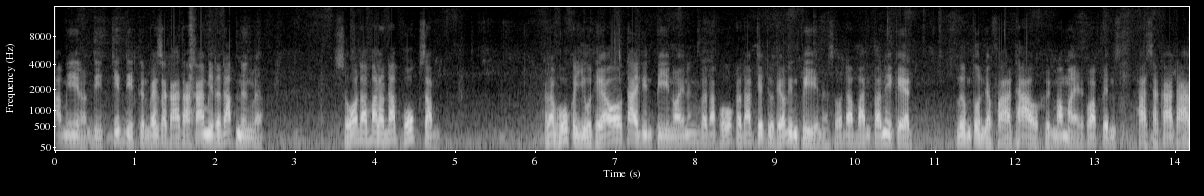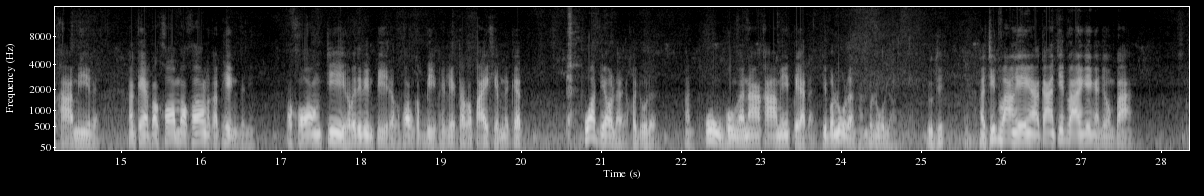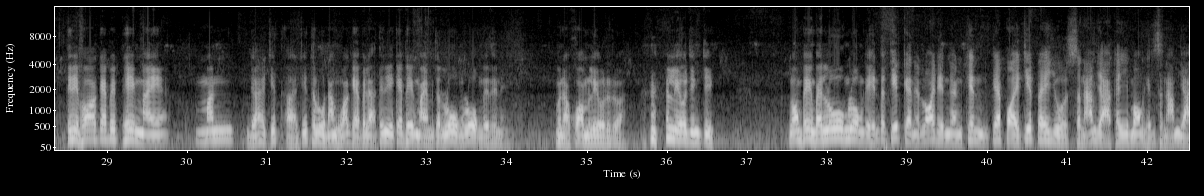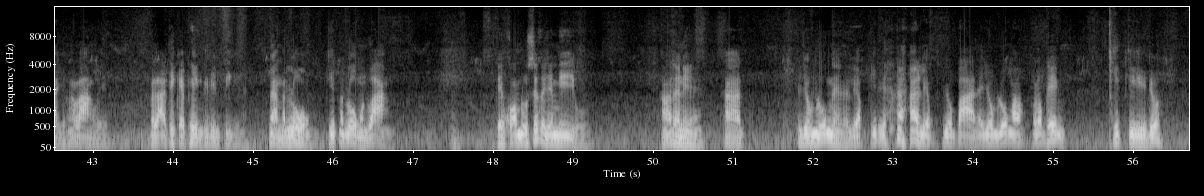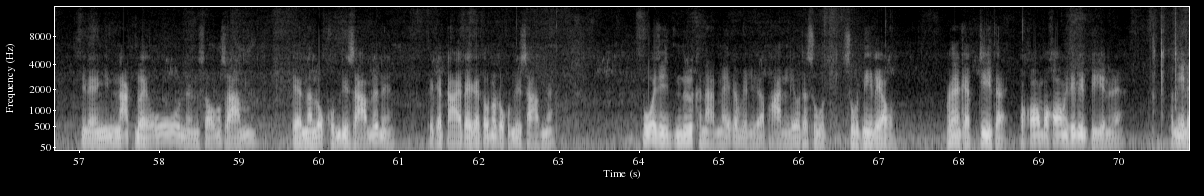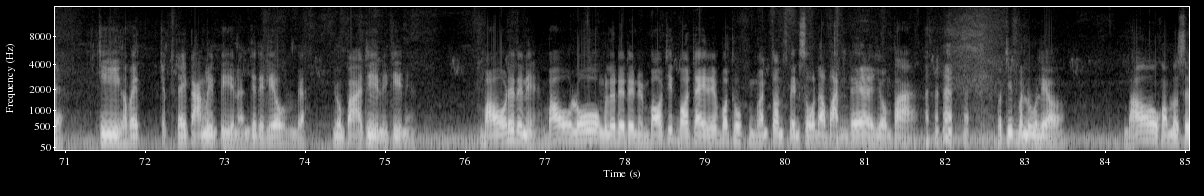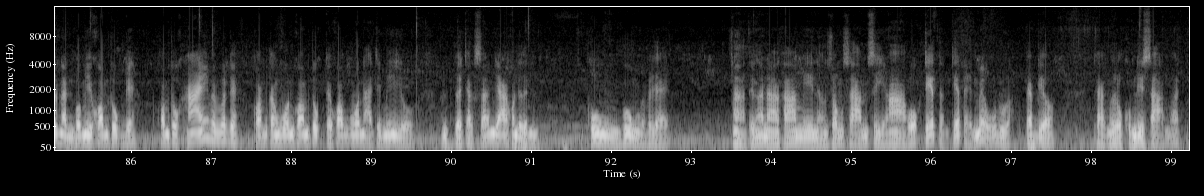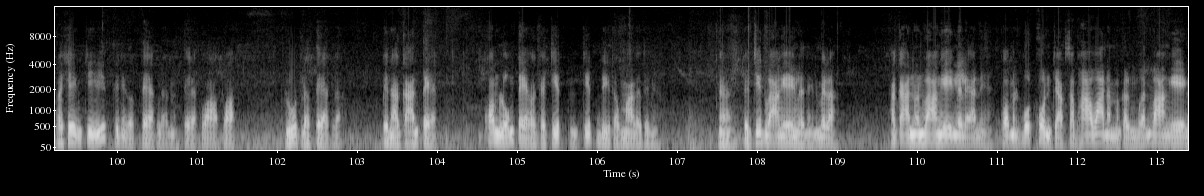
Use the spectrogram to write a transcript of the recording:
ามีน่ะดิดจิตดิดขึ้นไปสกาทาคามีระดับหนึ่งแหละโสดาบันระดับหกสัมระดับหกก็อยู่แถวใต้ลินปีหน่อยนึงระดับหกระดับเจ็ดอยู่แถวลินปีนะโสดาบันตอนนี้แกเริ่มต้นจากฝ่าเท้าขึ้นมาใหม่เพราะเป็นภาสกาทาคามีเลยถ้าแกประคองประคองแล้วก็เพ่งไปนี่ประคองจี้เข้าไปที่ลินปีแล้วก็พร้อมกับบีบให้เล็กเท่ากับปลายเข็มเนี่ยแกพวดเดียวแหละคอยดูเลยมันพุ่งพุ่งอนาคามีแปดอะที่บรรลุแล้วนะบรรลุแล้วดูที่จิตวางเองอาการจิตวางเองอะโยมป้าทีนี้พอแกไปเพ่งใหม่ มันเดี๋ยวให้จิตอ่าจิตทะลุหนังหัวแกไปล้วทีนี้แกเพ่งใหม่มันจะโล่งโล่งเลยทีนี้มันเอาความเร็วด้วยด้วยเร็วจริง ๆ ลองเพ่งไปโล่งโล่งได้เห็นแต่จิตแกเนี่ยร้อยเด่นอย่างเข้นแกปล่อยจิตไปอยู่สนามหญ้าแกมองเห็นสนามหญ้าอยู่ข้างล่างเลย เวลาที่แกเพ่งที่ดินปีนะนั่นมันโล่งจิตมันโล่งมันว่าง แต่ความรู้สึกก็ยังมีอยู่เอาท่านี่อ่าโยมลุงเนี่ยเรียกพิษเรียกโยมป่าเนี่ยโยมลุงเอาเราเพ่งจิตจีดูนี่แหละยิ่งนักด้วยโอ้หนึ่งสองสาม แต่นรกขุมที่สามแล้วเนี่ยแต่แกตายไปแกต้องนรกขุมที่สามนะโอ้ยจะนึกขนาดไหนก็ไม่เหลือผ่านเร็วแต่สูตรสูตรนี้แล้วเพราะนั้นแกจี้แต่ประคองประคองที่ลิ้นปีนั่นแหละตอนนี้แหละ จี้เข้าไปใจกลางลิ้นปีนั่นจะได้เร็วแบบโยมป้าจี้ในกี้เนี่ยเบาได้เลยเนี่ยเบาโล่งไปเลยได้เลยเบาจิตเบาใจเลยบ่ทุกเหมือนตอนเป็นโสดาบันได้โยมป้าพอจิตบรรลุแล้วเบาความรู้สึกนั่นบ่มีความทุกข์เด้ ความทุกข์หายไปหมดเลยความกังวลความทุกข์แต่ความกังวลอาจจะมีอยู่ มันเกิดจากสัญญาคนอื่น พุ่งพุ่งไปใหญ่ถึงอนาคามีหนึ่งสองสามสี่ห้าหกเจ็ดเจ็ดเห็นไหมโอ้ดูแป๊บเดียว จากนรกขุมที่สามไปเข่งจี้ที่นี่ก็แตกแล้วแตกว่าบวาบรุดแล้วแตกแล้ว เป็นอาการแตก ความหลงแตกออกจากจิตจิตดีดออกมาเลยทีนี้อ่าเป็นจิตวางเองเลยเห็นไหมล่ะอาการมันวางเองเลยแหละเนี่ยพอมันพ้นจากสภาวะนั้นมันก็เหมือนวางเอง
